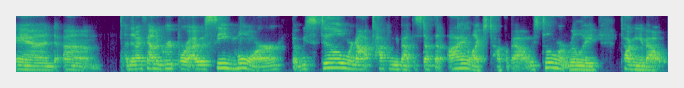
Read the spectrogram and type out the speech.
And um, and then i found a group where i was seen more but we still were not talking about the stuff that i like to talk about. We still weren't really talking about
